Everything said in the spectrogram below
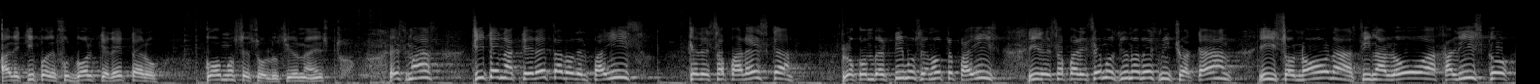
al equipo de fútbol Querétaro cómo se soluciona esto. Es más, quiten a Querétaro del país que desaparezca. Lo convertimos en otro país y desaparecemos de una vez Michoacán y Sonora, Sinaloa, Jalisco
